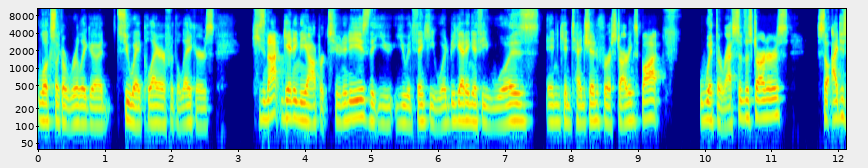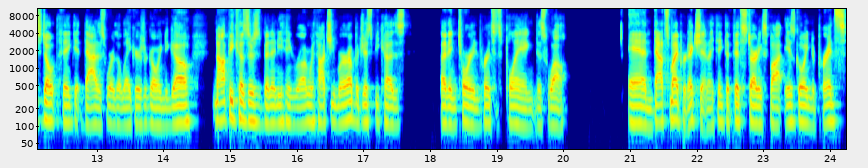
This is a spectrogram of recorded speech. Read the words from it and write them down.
looks like a really good two-way player for the Lakers. He's not getting the opportunities that you you would think he would be getting if he was in contention for a starting spot with the rest of the starters. So I just don't think that that is where the Lakers are going to go. Not because there's been anything wrong with Hachimura, but just because I think Taurean Prince is playing this well. And that's my prediction. I think the fifth starting spot is going to Prince.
